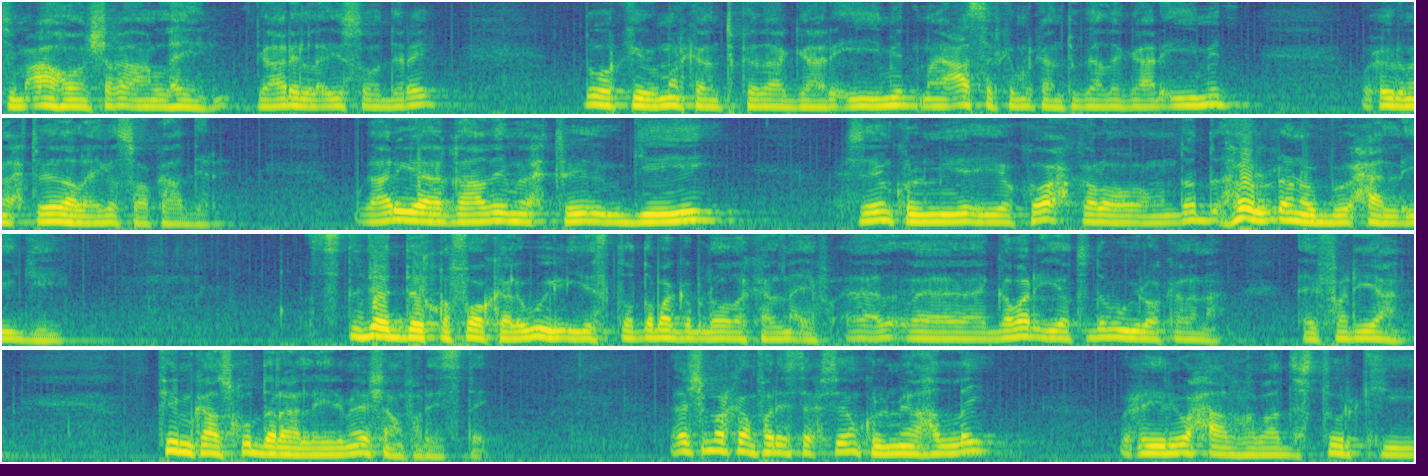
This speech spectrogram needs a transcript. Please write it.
jimcahoon shaqo aan lahayn gaari la ii soo diray. Duhurkiiba markaan tukadaa gaari i yimid ma casirka markaan tukada gaari i yimid wuxuu yihi madaxtooyada la iga soo kaa diray gaarigaa qaaday madaxtooyada u geeyey xuseen kulmiye iyo koox kale oo dad howl dhan oo buuxaa la ii geeyey sideed qof oo kale wiil iyo toddoba gabdhood oo kalena gabar iyo toddoba wiil oo kalena ay fadhiyaan. Tiimkaas ku daraa la yidhi meeshaan fadhiistay. Meeshii markaan fadhiistay xuseen kulmiye hadlay wuxuu yidhi waxaa la rabaa dastuurkii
